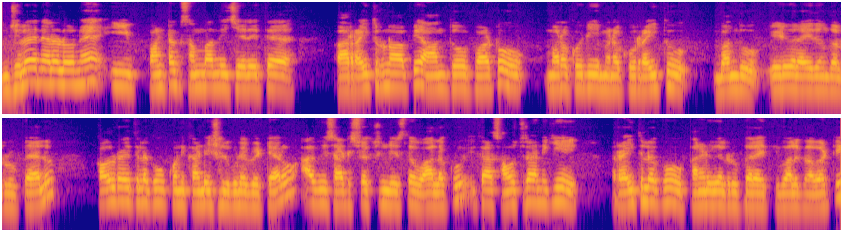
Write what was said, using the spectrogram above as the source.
జూలై నెలలోనే ఈ పంటకు సంబంధించి ఏదైతే ఆ రైతు రుణాపి దాంతో పాటు మరొకటి మనకు రైతు బంధు ఏడు వేల ఐదు వందల రూపాయలు కౌలు రైతులకు కొన్ని కండిషన్లు కూడా పెట్టారు. అవి సాటిస్ఫాక్షన్ చేస్తే వాళ్ళకు ఇక సంవత్సరానికి రైతులకు పన్నెండు వేల రూపాయలు అయితే ఇవ్వాలి కాబట్టి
